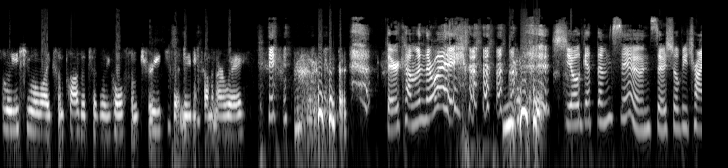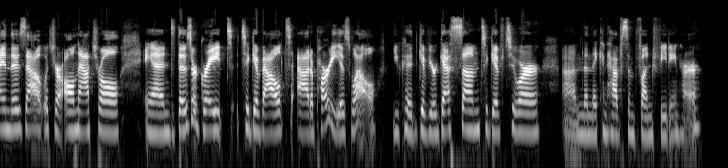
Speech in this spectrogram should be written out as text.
hopefully she will like some Pawsitively Wholesome treats that may be coming our way. They're coming their way. she'll get them soon. So she'll be trying those out, which are all natural. And those are great to give out at a party as well. You could give your guests some to give to her. Um, then they can have some fun feeding her.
